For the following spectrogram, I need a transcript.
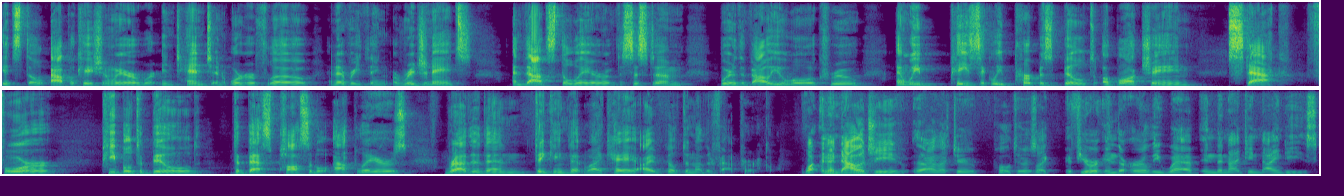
it's the application layer where intent and order flow and everything originates. And that's the layer of the system where the value will accrue. And we basically purpose built a blockchain stack for people to build the best possible app layers rather than thinking that, like, hey, I've built another fat protocol. What an analogy that I like to pull to is like if you were in the early web in the 1990s,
